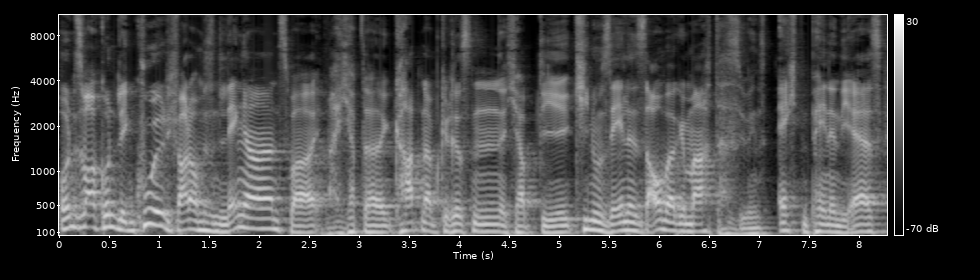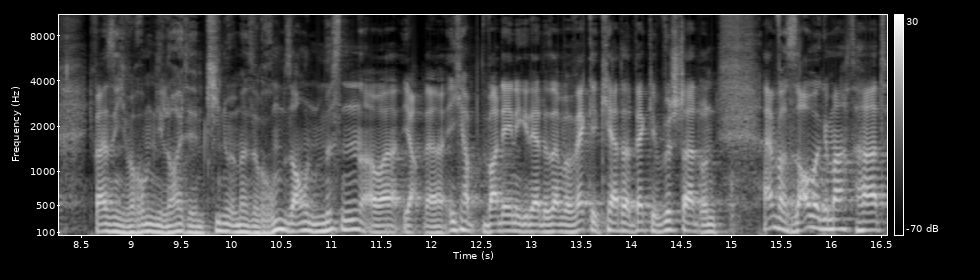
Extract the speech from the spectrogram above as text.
und es war auch grundlegend cool. Ich war noch ein bisschen länger. Zwar, ich habe da Karten abgerissen, ich habe die Kinosäle sauber gemacht. Das ist übrigens echt ein Pain in the Ass. Ich weiß nicht, warum die Leute im Kino immer so rumsauen müssen, aber ja, äh, ich hab, war derjenige, der das einfach weggekehrt hat, weggewischt hat und einfach sauber gemacht hat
